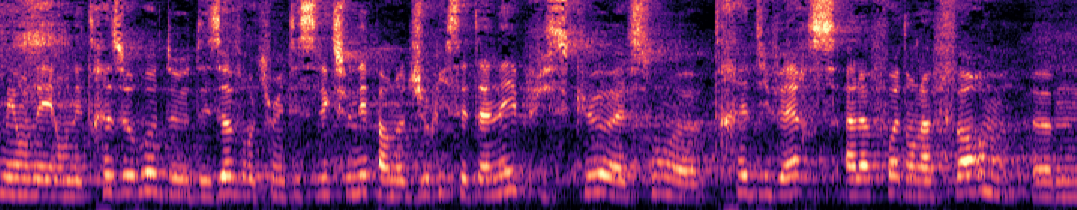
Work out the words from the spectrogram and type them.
Mais on est, on est très heureux de, des œuvres qui ont été sélectionnées par notre jury cette année, puisqu'elles sont euh, très diverses, à la fois dans la forme euh,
